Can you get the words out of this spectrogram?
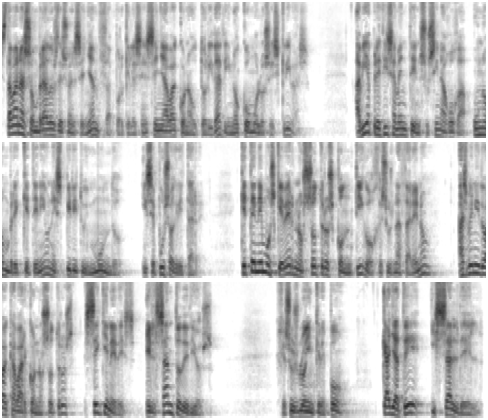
Estaban asombrados de su enseñanza, porque les enseñaba con autoridad y no como los escribas. Había precisamente en su sinagoga un hombre que tenía un espíritu inmundo y se puso a gritar, ¿Qué tenemos que ver nosotros contigo, Jesús Nazareno? ¿Has venido a acabar con nosotros? Sé quién eres, el santo de Dios. Jesús lo increpó Cállate y sal de él.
